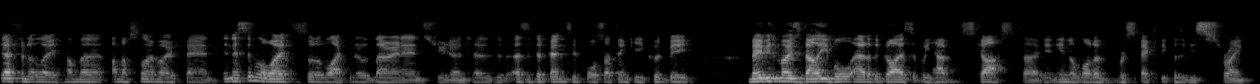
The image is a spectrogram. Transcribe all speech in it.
Definitely, I'm a I'm a slow mo fan in a similar way to sort of like you know Larry Nance Jr. in terms of as a defensive force. I think he could be maybe the most valuable out of the guys that we have discussed uh, in, in a lot of respects because of his strength,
